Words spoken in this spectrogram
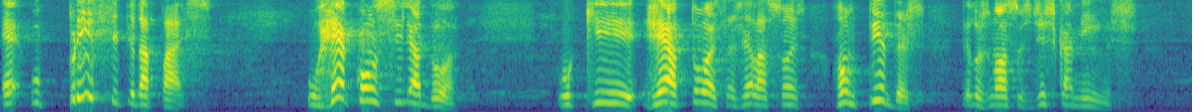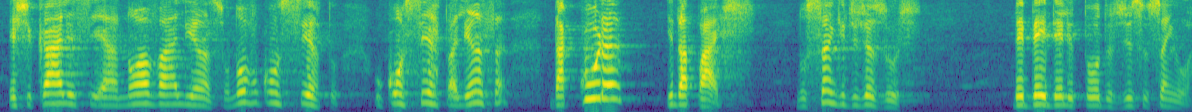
é o príncipe da paz, o reconciliador, o que reatou essas relações rompidas pelos nossos descaminhos. Este cálice é a nova aliança, o novo concerto, o concerto, a aliança da cura e da paz, no sangue de Jesus. Bebei dele todos, disse o Senhor.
